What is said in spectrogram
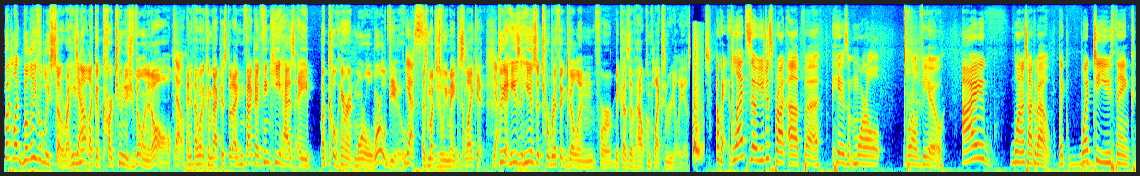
but like believably so, right? He's Yeah. not like a cartoonish villain at all. No. And I want to come back to this, but I, in fact, I think he has a a coherent moral worldview. Yes. As much as we may dislike it. Yeah. So yeah, he's he is a terrific villain for because of how complex and real he is. Okay, let's. So you just brought up uh, his moral worldview. I want to talk about like what do you think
